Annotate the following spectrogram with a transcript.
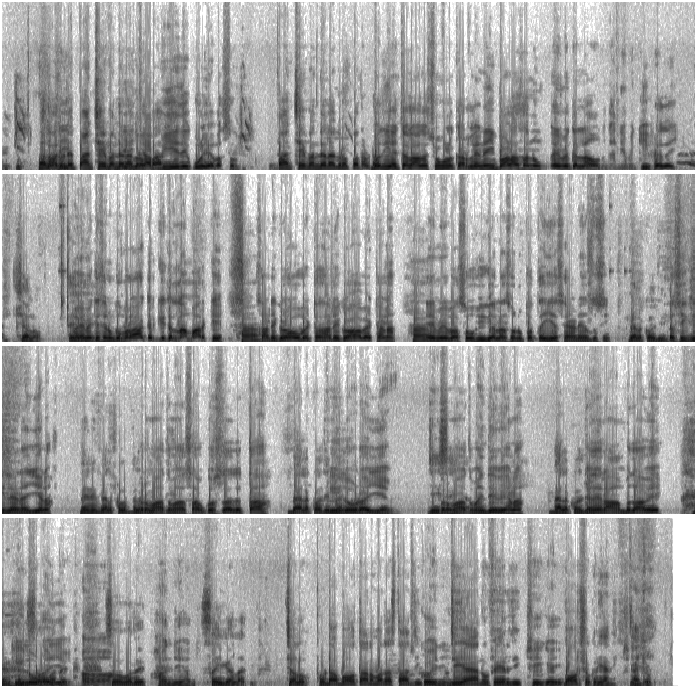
ਮਤਲਬ ਤੁਹਾਡੇ ਪੰਜ ਛੇ ਬੰਦੇ ਦਾ ਗਰੁੱਪ ਆ। ਚਾਬੀ ਇਹਦੇ ਕੋਲੇ ਆ ਬਸ। ਪੰਜ ਛੇ ਬੰਦੇ ਦਾ ਗਰੁੱਪ ਆ ਤੁਹਾਡਾ। ਵਧੀਆ ਚੱਲ ਆਦਾ ਸ਼ੁਗਲ ਕਰ ਲੈਣਾ ਜੀ। ਬਾਹਲਾ ਸਾਨੂੰ ਐਵੇਂ ਗੱਲਾਂ ਆਉਂਦੀਆਂ ਨਹੀਂ ਐਵੇਂ ਕੀ ਫਾਇਦਾ ਜੀ। ਚਲੋ ਐਵੇਂ ਕਿਸੇ ਨੂੰ ਗਮਰਾਹ ਕਰਕੇ ਗੱਲਾਂ ਮਾਰ ਕੇ। ਸਾਡੇ ਕੋਲ ਆਹ ਬੈਠਾ ਸਾਡੇ ਕੋਲ ਆਹ ਬੈਠਾ ਨਾ। ਐਵੇਂ ਬਸ ਉਹੀ ਗੱਲਾਂ ਤੁਹਾਨੂੰ ਪਤਾ ਹੀ ਹੈ ਸਿਆਣੇ ਹੋ ਤੁਸੀਂ। ਬਿਲਕੁਲ ਜੀ। ਅਸੀਂ ਕੀ ਲੈਣਾ ਜੀ ਹਨਾ ਨਹੀਂ ਨਹੀਂ ਬਿਲਕੁਲ ਬਿਲਕੁਲ। ਪ੍ਰਮਾਤਮਾ ਸਭ ਕੁਝ ਦਾ ਦਿੱਤਾ। ਬਿਲਕੁਲ ਜੀ ਕੀ। ਲੋੜ ਆ ਜੀ ਐਵੇਂ? ਜੀ ਪ੍ਰਮਾਤਮਾ ਹੀ ਦੇਵੇ ਹਨਾ ਬਿਲਕੁਲ ਜੀ। ਕਹਿੰਦੇ ਰਾਮ ਵਧਾਵੇ ਕੀ ਲੋੜ ਸੋ ਜੀ। ਹਾਂ। ਸੋ ਵਧੇ। ਹਾਂਜੀ ਹਾਂਜੀ। ਸਹੀ ਗੱਲ ਆ ਜੀ। ਚਲੋ ਤੁਹਾਡਾ ਬਹੁਤ ਧੰਨਵਾਦ ਉਸਤਾਦ ਨਹੀਂ ਜੀ। ਜੀ ਆਇਆਂ ਨੂੰ ਫੇਰ ਜੀ। ਠੀਕ ਹੈ ਜੀ। ਬਹੁਤ ਸ਼ੁਕਰੀਆ ਜੀ। Thank you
